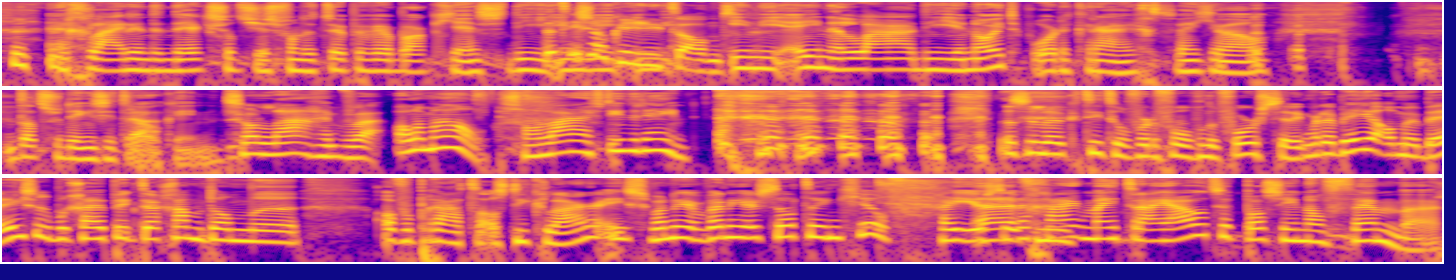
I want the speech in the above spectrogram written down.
en glijdende dekseltjes van de tupperwarebakjes. Die Dat in is die, ook in irritant. In die, ene la die je nooit op orde krijgt, weet je wel. Dat soort dingen zitten er Ja. ook in. Zo'n la hebben we allemaal. Zo'n la heeft iedereen. Dat is een leuke titel voor de volgende voorstelling. Maar daar ben je al mee bezig, begrijp ik. Daar gaan we dan eh, over praten als die klaar is. Wanneer, wanneer is dat, denk je? Of ga je eerst Eh, daar even... ga ik mee try-outen pas in november.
